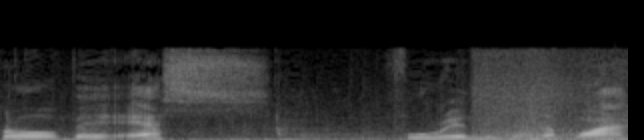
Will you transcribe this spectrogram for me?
Throw vs Furion thì sẽ rất ngoài.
